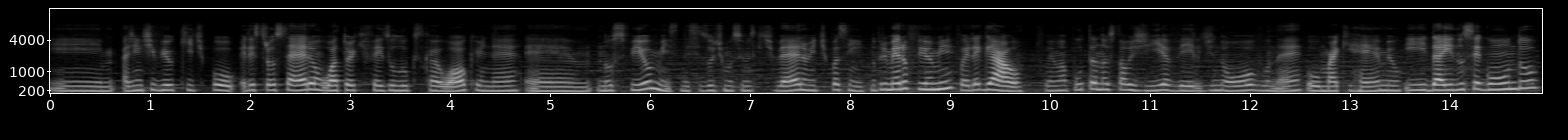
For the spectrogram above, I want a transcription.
E a gente viu que, tipo, eles trouxeram o ator que fez o Luke Skywalker, né? É, nos filmes, nesses últimos filmes que tiveram. E, tipo assim, no primeiro filme foi legal. Foi uma puta nostalgia ver ele de novo, né? O Mark Hamill. E daí no segundo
